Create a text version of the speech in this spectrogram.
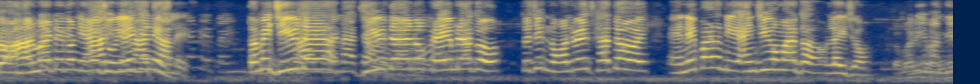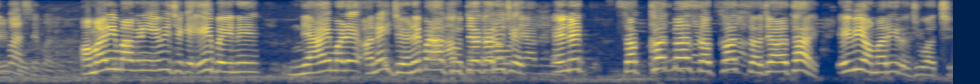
આ માટે. તો ન્યાય જોઈએ કે નહીં? તમે જીવદયા જીવદયાનો પ્રેમ રાખો તો જે નોનવેજ ખાતા હોય એને પણ એનજીઓમાં લઈ જાઓ. અમારી માંગણી એવી છે કે એ ભાઈને ન્યાય મળે અને જેણે પણ આ કૃત્ય કર્યું છે એને સખતમાં સખત સજા થાય એવી અમારી રજૂઆત છે.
